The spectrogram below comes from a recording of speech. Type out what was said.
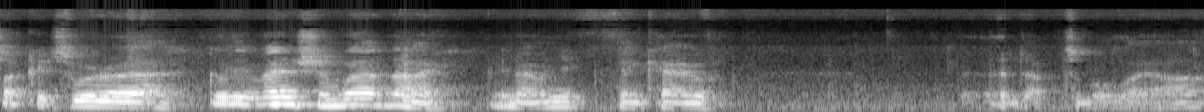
Sockets were a good invention, weren't they? You know, when you think how adaptable they are.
